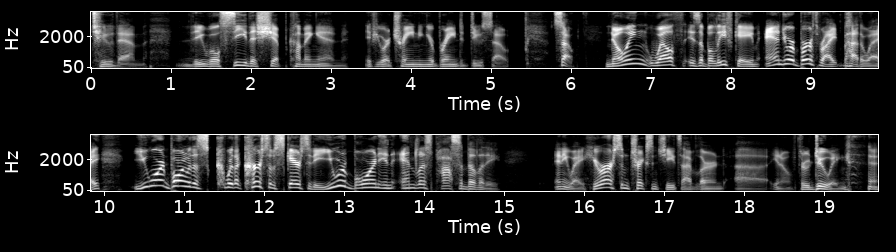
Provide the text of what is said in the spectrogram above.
to them. You will see the ship coming in if you are training your brain to do so. So, knowing wealth is a belief game and your birthright, by the way, you weren't born with a, with a curse of scarcity. You were born in endless possibility. Anyway, here are some tricks and cheats I've learned, uh, you know, through doing.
